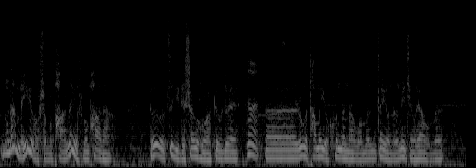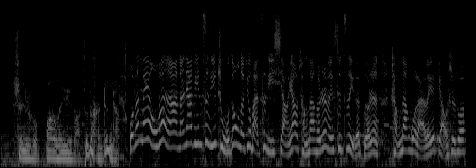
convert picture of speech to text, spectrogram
那没有什么怕，那有什么怕的？都有自己的生活，对不对？嗯。呃，如果他们有困难了，我们在有能力情况下，我们伸出手帮他一把，这都很正常。我们没有问啊，男嘉宾自己主动的就把自己想要承担和认为是自己的责任承担过来了，也表示说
